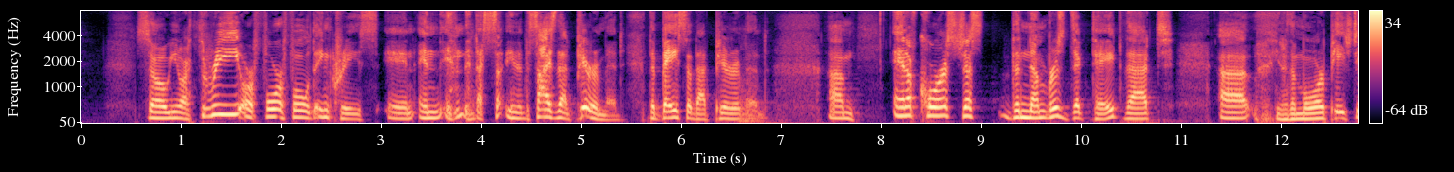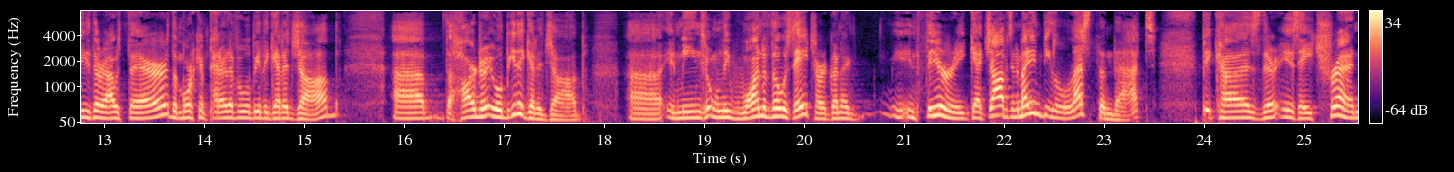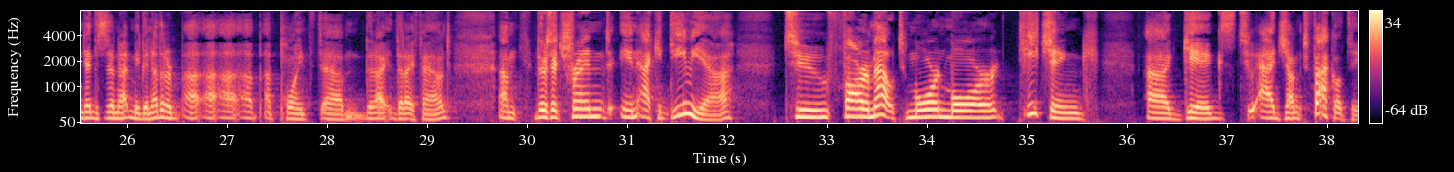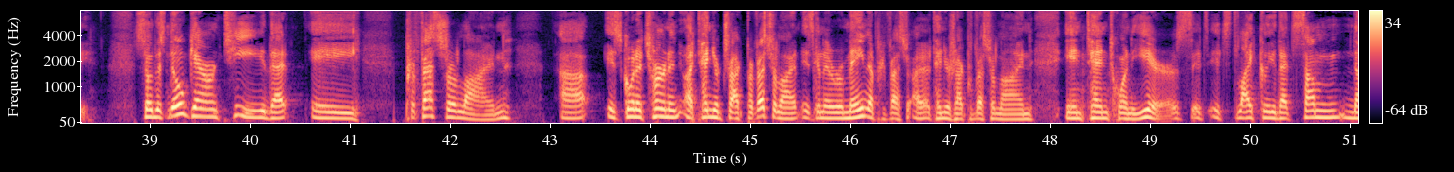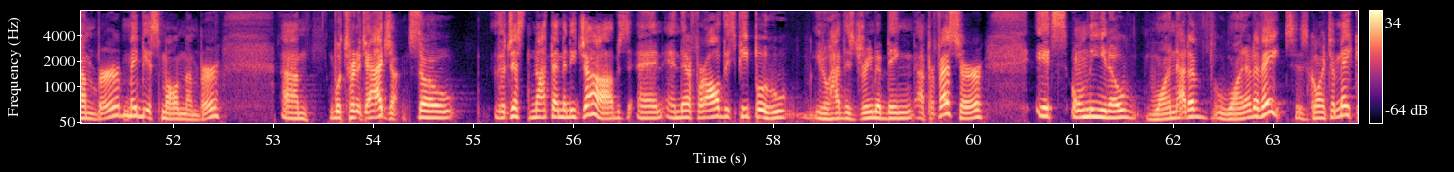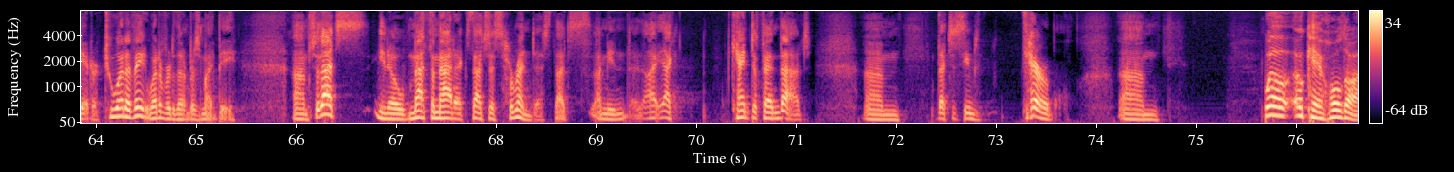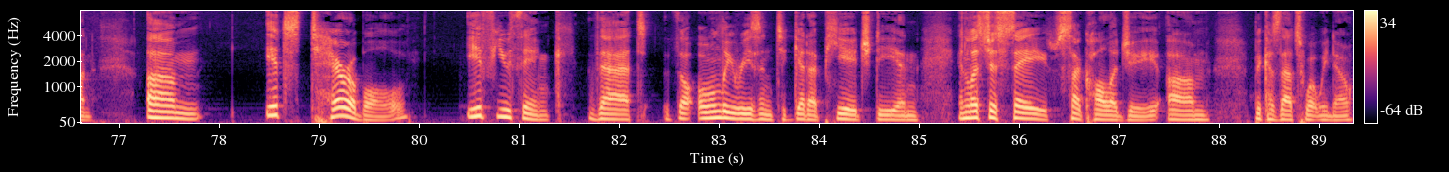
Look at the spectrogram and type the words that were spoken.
So, you know, a three or fourfold increase in, in, in the, you know, the size of that pyramid, the base of that pyramid. Um, and of course, just the numbers dictate that, uh, you know, the more PhDs that are out there, the more competitive it will be to get a job. Uh, the harder it will be to get a job. Uh, it means only one of those eight are going to in theory, get jobs. And it might even be less than that because there is a trend, and this is a, maybe another uh, uh, a, point um, that I that I found. Um, there's a trend in academia to farm out more and more teaching uh, gigs to adjunct faculty. So there's no guarantee that a professor line uh, is going to turn in a tenure track professor line is going to remain a professor, a tenure track professor line in 10, 20 years. It's, it's likely that some number, maybe a small number, um, will turn into adjunct. So there's just not that many jobs. And, and therefore all these people who, you know, have this dream of being a professor, it's only, you know, one out of one out of eight is going to make it or two out of eight, whatever the numbers might be. Um, so that's, you know, mathematics. That's just horrendous. That's, I mean, I, I can't defend that. Um, that just seems terrible. Um, well, okay, hold on. Um, it's terrible if you think that the only reason to get a PhD in, and let's just say psychology, um, because that's what we know.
